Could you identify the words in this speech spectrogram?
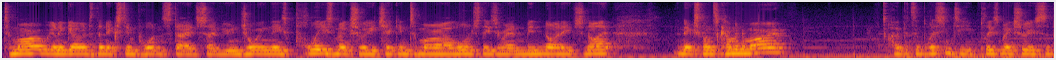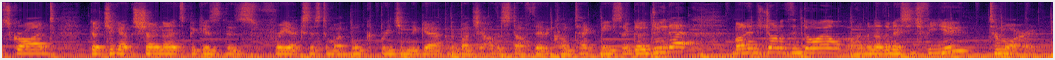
Tomorrow we're going to go into the next important stage. So if you're enjoying these, please make sure you check in tomorrow. I launch these around midnight each night. The next one's coming tomorrow. Hope it's a blessing to you. Please make sure you're subscribed. Go check out the show notes because there's free access to my book, Bridging the Gap, and a bunch of other stuff there to contact me. So go do that. My name's Jonathan Doyle. I'll have another message for you tomorrow.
